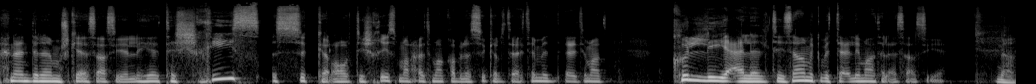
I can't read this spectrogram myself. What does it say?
إحنا عندنا مشكلة أساسية اللي هي تشخيص السكر أو تشخيص مرحلة ما قبل السكر تعتمد اعتماد كلي على التزامك بالتعليمات الأساسية. نعم.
